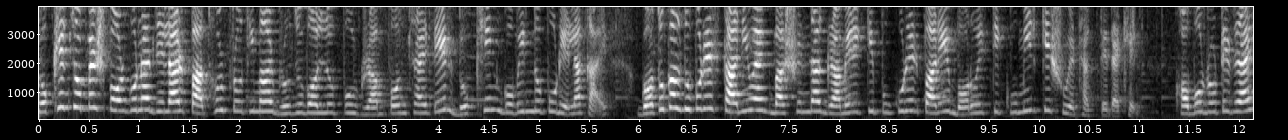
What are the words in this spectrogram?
দক্ষিণ চব্বিশ পরগনা জেলার পাথর প্রতিমার ব্রজবল্লভপুর গ্রাম পঞ্চায়েতের দক্ষিণ গোবিন্দপুর এলাকায় গতকাল দুপুরে স্থানীয় এক বাসিন্দা গ্রামের একটি পুকুরের পাড়ে বড় একটি কুমিরকে শুয়ে থাকতে দেখেন। খবর রটে যায়,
